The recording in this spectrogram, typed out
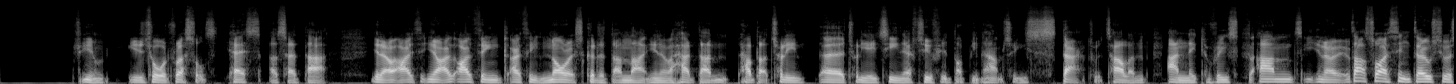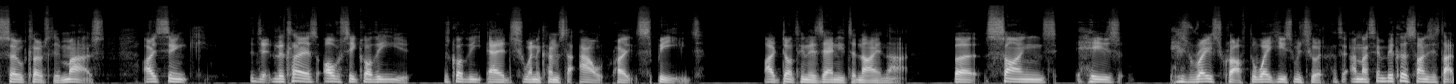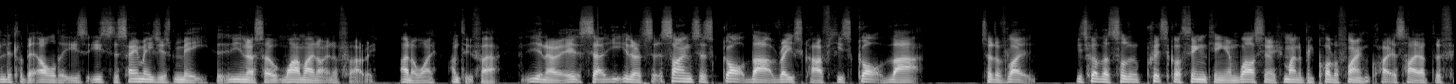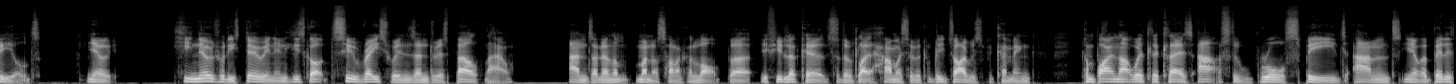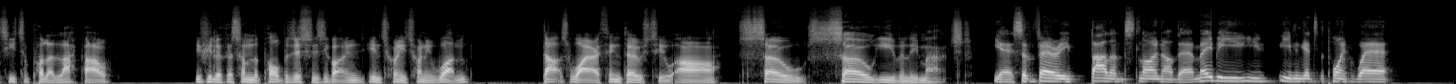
you know George Russell's. Yes, I said that. You know, I you know I, I think I think Norris could have done that. You know, had that had that 20, uh, 2018 F2 if he'd not been absolutely stacked with talent and Nyck de Vries. And you know that's why I think those two are so closely matched. I think Leclerc's obviously got the has got the edge when it comes to outright speed. I don't think there's any denying that. But Sainz his his racecraft, the way he's matured, and I think because Sainz is that little bit older, he's he's the same age as me. You know, so why am I not in a Ferrari? I know why. I'm too fat. You know, it's uh, you know, Sainz has got that racecraft. He's got that sort of like he's got that sort of critical thinking. And whilst you know he might not be qualifying quite as high up the field, you know he knows what he's doing, and he's got two race wins under his belt now. And I know that might not sound like a lot, but if you look at sort of like how much of a complete driver he's becoming, combine that with Leclerc's absolute raw speed and you know ability to pull a lap out. If you look at some of the pole positions he got in, in 2021, that's why I think those two are so so evenly matched. Yeah, it's a very balanced lineup there. Maybe you, you even get to the point where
